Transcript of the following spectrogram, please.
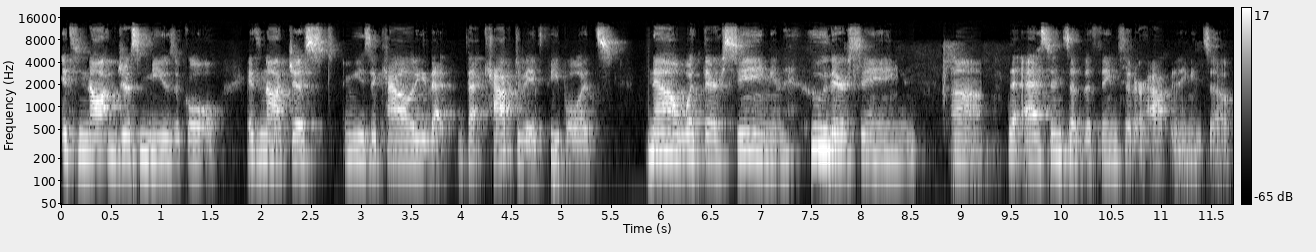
it's not just musical, it's not just musicality that, that captivates people. It's now what they're seeing and who they're seeing and um, the essence of the things that are happening. And so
